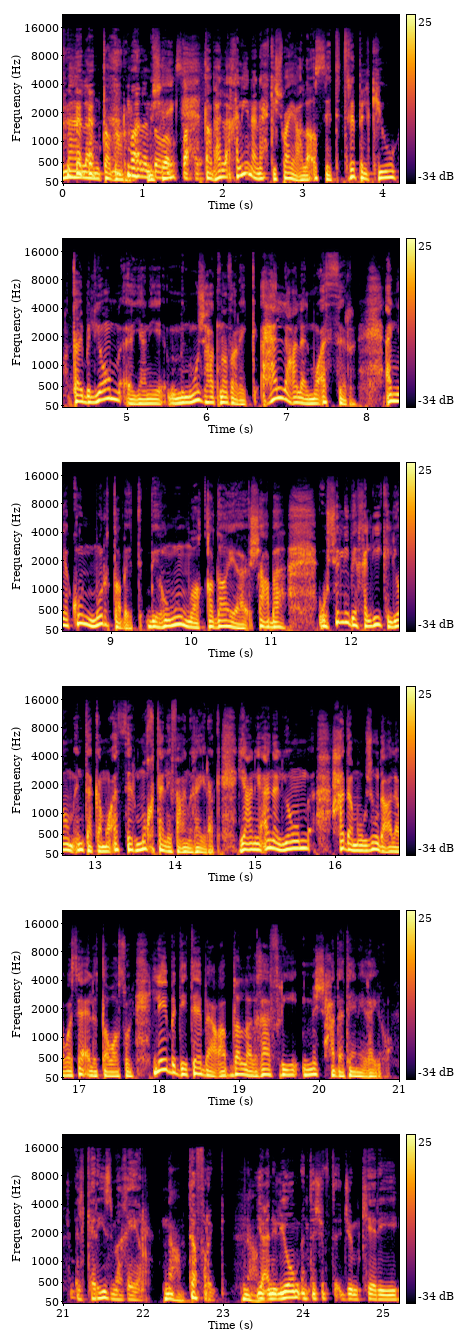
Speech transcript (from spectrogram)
ما لم تضر ما لم تضر،؟ صحيح. طب هلا خلينا نحكي شوي على قصة تريبل كيو طيب اليوم آه، يعني من وجهة نظرك هل على المؤثر أن يكون مرتبط بهموم وقضايا شعبه وشو اللي بيخليك اليوم انت كمؤثر مختلف عن غيرك؟ يعني أنا اليوم حدا موجود على وسائل التواصل ليه بدي تابع عبد الله الغافري مش حدا تاني غيره؟ الكاريزما غير. نعم. تفرق. نعم. يعني اليوم انت شفت جيم كيري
